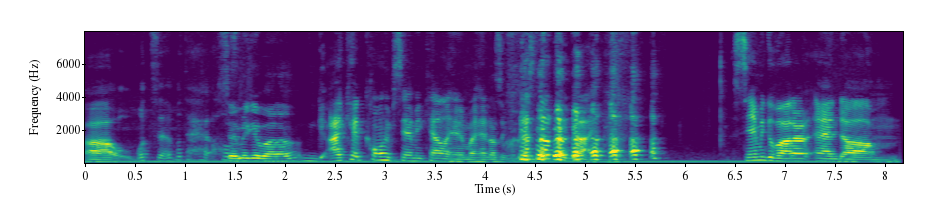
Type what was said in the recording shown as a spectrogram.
Uh, what's that? What the hell? Sammy Guevara. I kept calling him Sami Callihan in my head. I was like, that's not the guy. Sammy Guevara and um,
